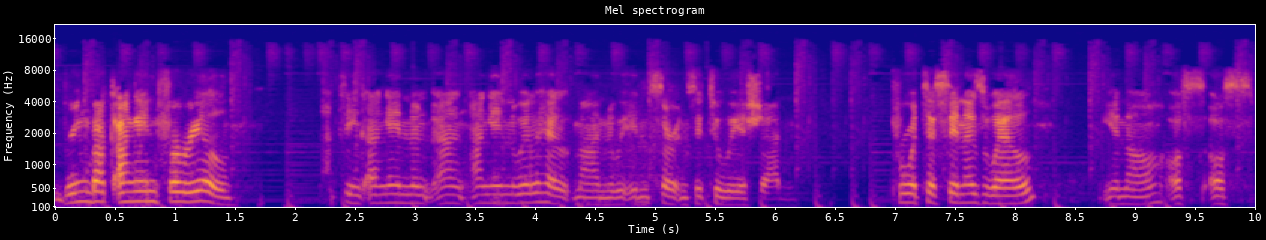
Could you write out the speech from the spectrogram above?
Bring back Angin for real. I think Angin, Angin will help, man, in certain situation. Protesting as well, you know, us, us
